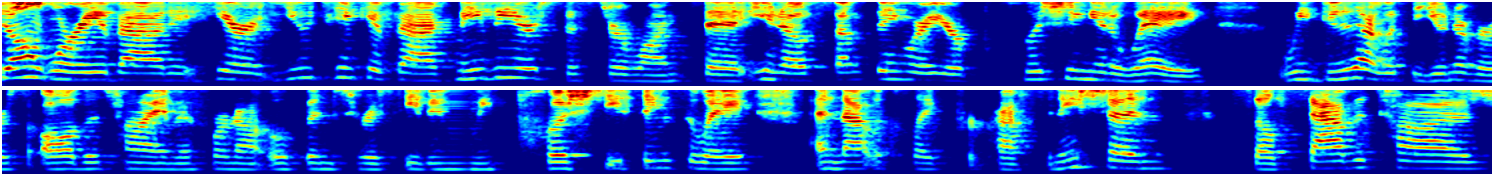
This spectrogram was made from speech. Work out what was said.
don't worry about it. Here you take it back. Maybe your sister wants it you know something where you're pushing it away. We do that with the universe all the time if we're not open to receiving. We push these things away and that looks like procrastination self-sabotage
